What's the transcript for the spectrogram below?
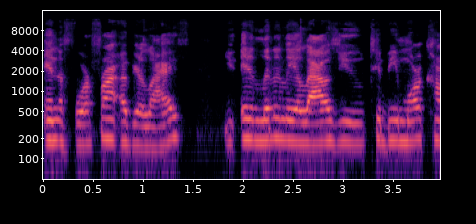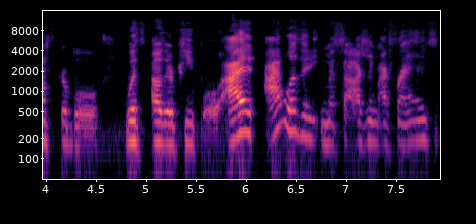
in the forefront of your life, it literally allows you to be more comfortable with other people. I I wasn't massaging my friends,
